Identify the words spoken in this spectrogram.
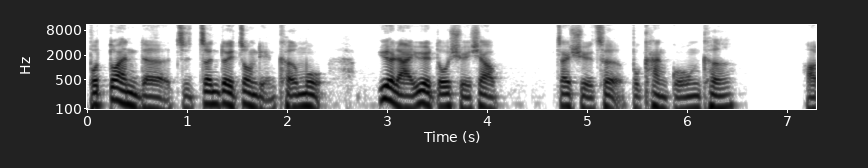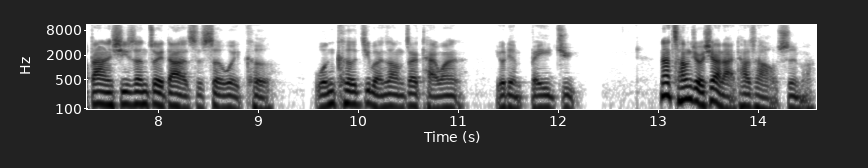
不断的只针对重点科目，越来越多学校在学测不看国文科。好，当然牺牲最大的是社会科，文科基本上在台湾有点悲剧。那长久下来，它是好事吗？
